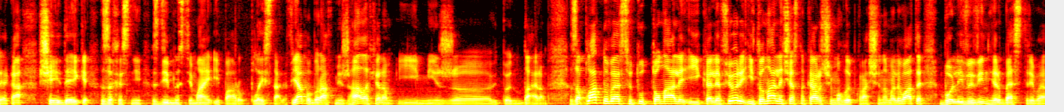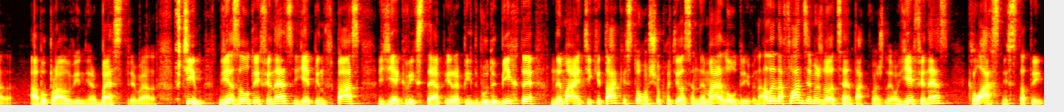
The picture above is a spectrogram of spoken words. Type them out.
яка ще й деякі захисні здібності має і пару плейстайлів. Я побирав між Галахером і між е, відповідно Дайром. За платну версію тут Тоналі і Каляфьорі, і Тоналі, чесно кажучи, могли б краще намалювати, бо лівий Вінгер без трівели. Або правий Вінгер без трівели. Втім, є золотий фінес, є пінг-пас, є квікстеп і рапід. Буде бігти. Немає тільки таки з того, що б хотілося, немає лоудрівен. Але на фланзі, можливо, це не так важливо. Є фінес, класні стати.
